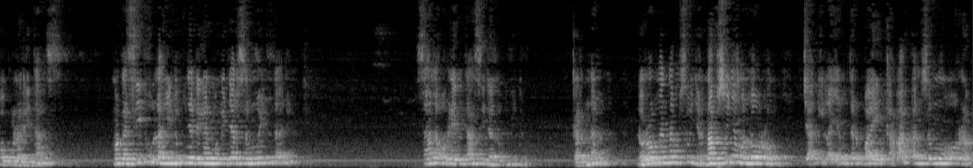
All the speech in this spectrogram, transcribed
popularitas. Maka sibuklah hidupnya dengan mengejar semua itu tadi. Salah orientasi dalam hidup. Karena dorongan nafsunya. Nafsunya mendorong. Jadilah yang terbaik. Kalahkan semua orang.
